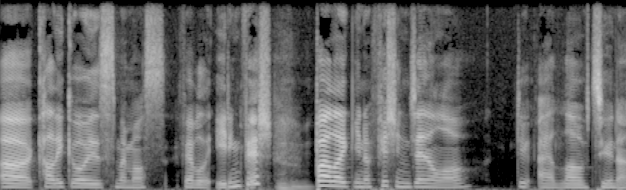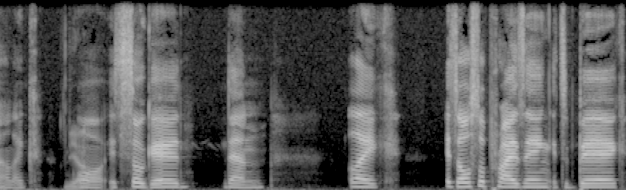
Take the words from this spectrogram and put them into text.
uh, calico is my most favorite eating fish. hmm But like you know, fish in general, dude, I love tuna. Like Yeah. oh, it's so good. Then, like, it's also pricing. It's big.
